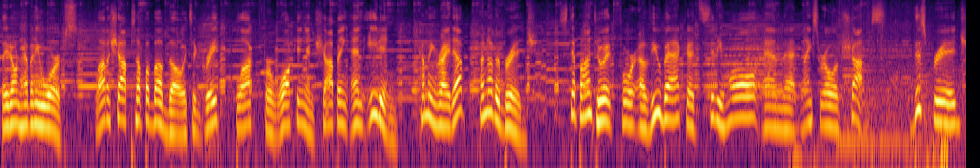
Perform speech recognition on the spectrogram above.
They don't have any wharfs. A lot of shops up above, though. It's a great block for walking and shopping and eating. Coming right up, another bridge. Step onto it for a view back at City Hall and that nice row of shops. This bridge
